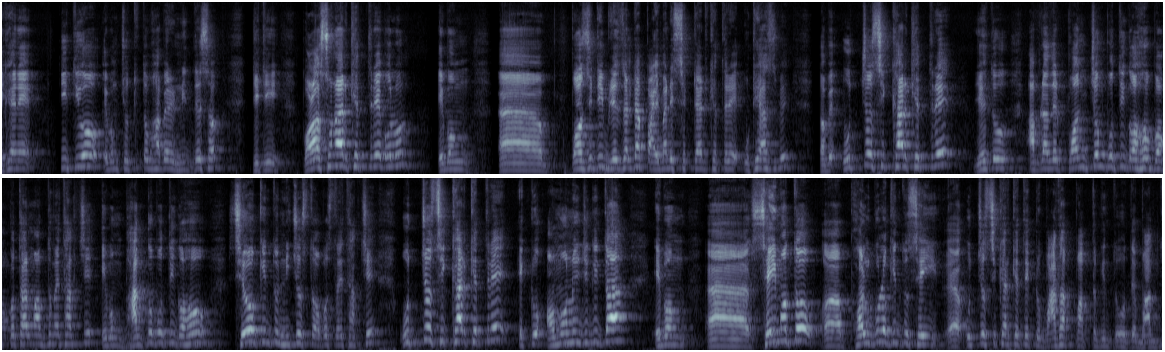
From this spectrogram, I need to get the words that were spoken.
এখানে তৃতীয় এবং চতুর্থ ভাবের নির্দেশক, যেটি পড়াশোনার ক্ষেত্রে বলুন এবং পজিটিভ রেজাল্টটা প্রাইমারি সেক্টরের ক্ষেত্রে উঠে আসবে। তবে উচ্চ শিক্ষার ক্ষেত্রে যেহেতু আপনাদের পঞ্চমপতি গ্রহ বক্রতার মাধ্যমে থাকছে এবং ভাগ্যপতি গ্রহ সেও কিন্তু নিচস্থ অবস্থায় থাকছে। উচ্চ শিক্ষার ক্ষেত্রে একটু অমনোযোগিতা এবং সেই মতো ফলগুলো কিন্তু সেই উচ্চশিক্ষার ক্ষেত্রে একটু বাধাপ্রাপ্ত কিন্তু হতে বাধ্য।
